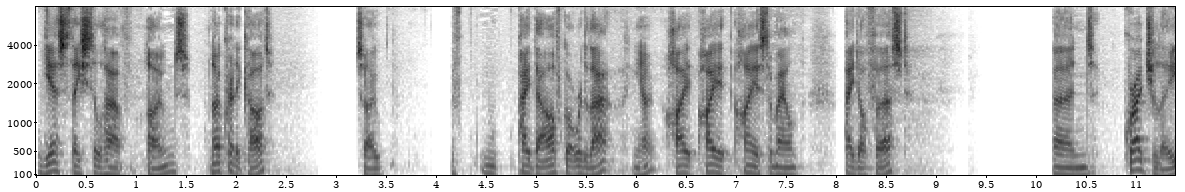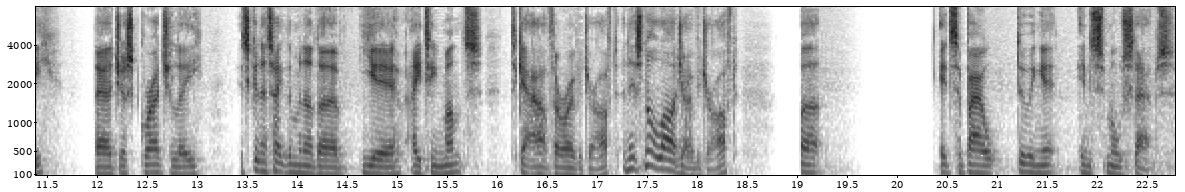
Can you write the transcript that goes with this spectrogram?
yes, they still have loans, no credit card, so we've paid that off, got rid of that. You know, high, high, highest amount paid off first, and gradually they're just gradually. It's going to take them another year, eighteen months to get out of their overdraft, and it's not large overdraft, but it's about doing it in small steps,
